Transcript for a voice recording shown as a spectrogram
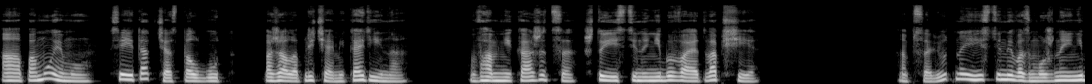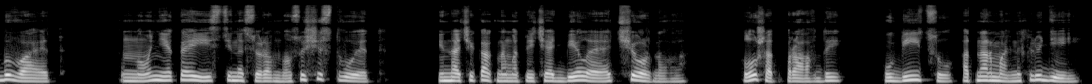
А, по-моему, все и так часто лгут, пожала плечами Карина. Вам не кажется, что истины не бывает вообще? Абсолютной истины, возможно, и не бывает. Но некая истина все равно существует. Иначе как нам отличать белое от черного? Ложь от правды, убийцу от нормальных людей?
